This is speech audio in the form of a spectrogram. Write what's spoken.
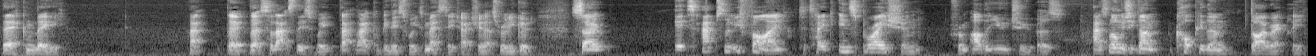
there can be. That, that, so that's this week, that, that could be this week's message actually, that's really good. So it's absolutely fine to take inspiration from other YouTubers as long as you don't copy them directly.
